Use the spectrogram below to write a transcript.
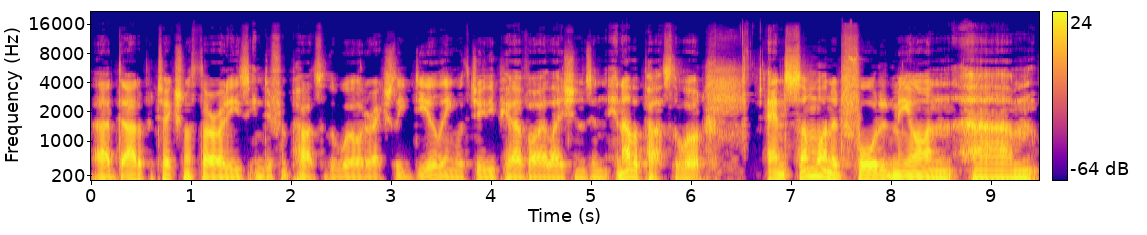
uh, data protection authorities in different parts of the world are actually dealing with GDPR violations in, in other parts of the world. And someone had forwarded me on um,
